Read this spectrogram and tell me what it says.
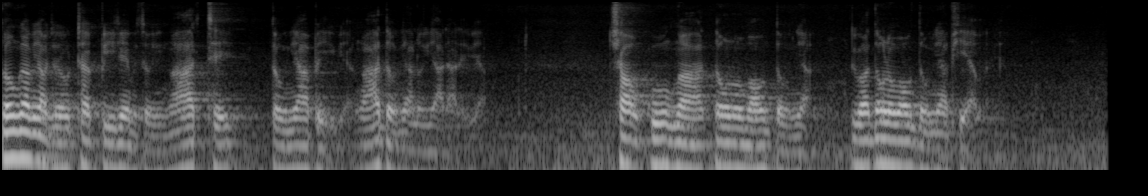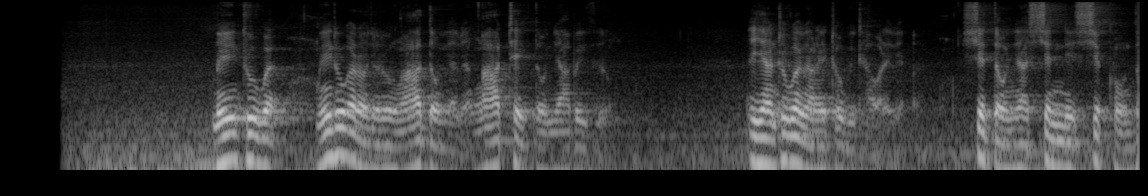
3ကပ်မြောက်ကျွန်တော်ထပ်ပြီးခဲ့ပြီဆိုရင်9ထိပ်3ညပိတ်ဗျ9 3ညလို့ရတာလေဗျ6 9 5 3လုံးပေါင်း3ညဒီက3လုံးပေါင်း3ညဖြစ်ရမှာဗျ main ထုတ်က main ထုတ်ကတော့ကျွန်တော်9 3ညဗျ9ထိပ်3ညပိတ်ဆိုတော့အရန်ထုတ်ကများလည်းထုတ်ပေးထားပါတယ်ဗျ 8 3ည8နှစ်8ခွန်3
